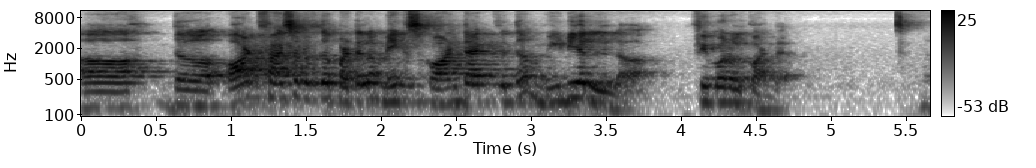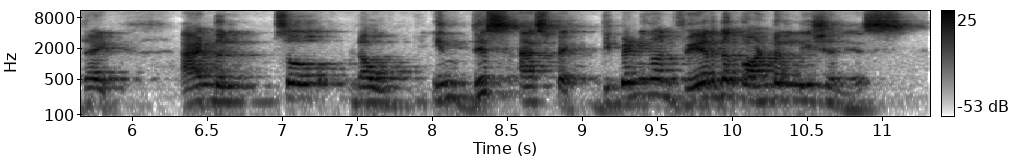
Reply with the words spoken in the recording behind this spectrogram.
uh, the odd facet of the patella makes contact with the medial uh, femoral condyle, right? And the, so now in this aspect, depending on where the condyle lesion is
